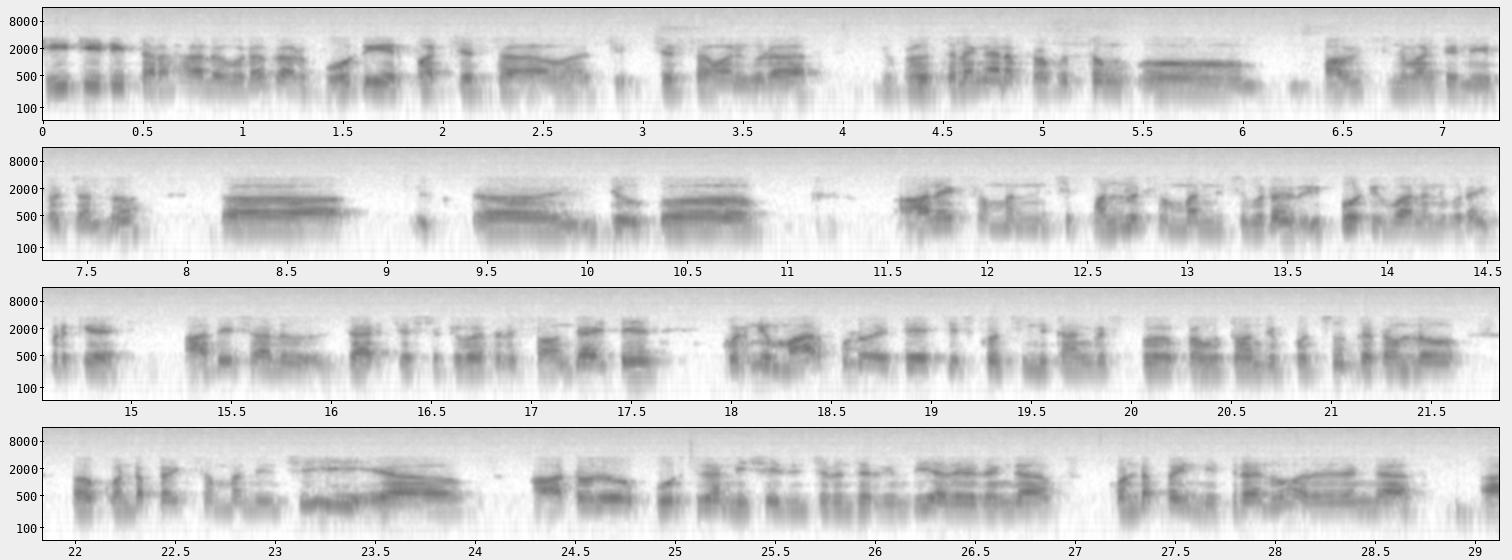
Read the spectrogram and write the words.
టీటీడీ తరహాలో కూడా ఒక బోర్డు ఏర్పాటు చేస్తా చేస్తామని కూడా ఇప్పుడు తెలంగాణ ప్రభుత్వం ఆ, భావిస్తున్నటువంటి నేపథ్యంలో ఆ, ఇటు ఆ, ఆలయకు సంబంధించి పనులకు సంబంధించి కూడా రిపోర్ట్ ఇవ్వాలని కూడా ఇప్పటికే ఆదేశాలు జారీ చేసినట్టుగా తెలుస్తా ఉంది. అయితే కొన్ని మార్పులు అయితే తీసుకొచ్చింది కాంగ్రెస్ ప్రభుత్వం అని చెప్పొచ్చు. గతంలో కొండపైకి సంబంధించి ఆటోలు పూర్తిగా నిషేధించడం జరిగింది. అదేవిధంగా కొండపై నిద్రను అదేవిధంగా ఆ,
